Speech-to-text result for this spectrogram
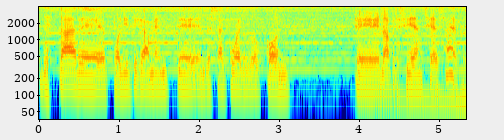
de estar eh, políticamente en desacuerdo con eh, la presidencia de esa época.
